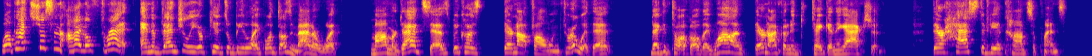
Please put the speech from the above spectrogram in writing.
Well, that's just an idle threat and eventually your kids will be like, well, it doesn't matter what mom or dad says because they're not following through with it. They can talk all they want, they're not going to take any action. There has to be a consequence.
